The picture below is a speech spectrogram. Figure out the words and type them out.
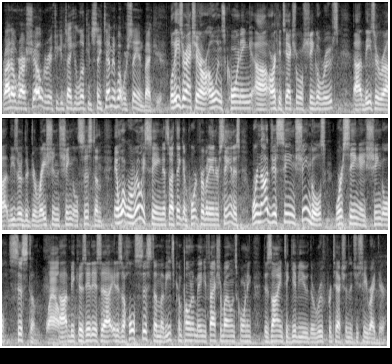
Right over our shoulder, if you can take a look and see, tell me what we're seeing back here. Well, these are actually our Owens Corning uh, architectural shingle roofs. Uh, these are uh, these are the duration shingle system. And what we're really seeing that's I think important for everybody to understand is we're not just seeing shingles, we're seeing a shingle system. Wow. Uh, because it is a, it is a whole system of each component manufactured by Owens Corning designed to give you the roof protection that you see right there.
